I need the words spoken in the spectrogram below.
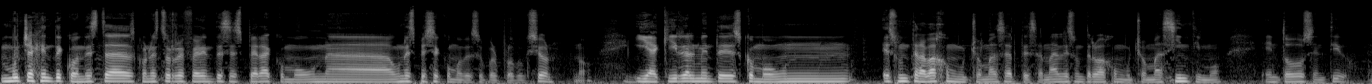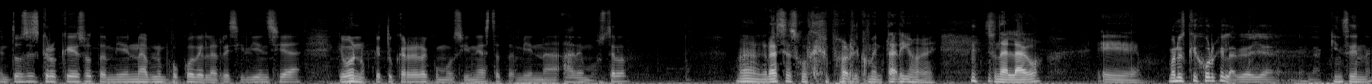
mucha gente con estas con estos referentes espera como una una especie como de superproducción, ¿no? Y aquí realmente es como un es un trabajo mucho más artesanal, es un trabajo mucho más íntimo en todo sentido. Entonces creo que eso también habla un poco de la resiliencia que bueno, que tu carrera como cineasta también ha, ha demostrado. Ah, gracias Jorge por el comentario, eh, es un halago. Eh, Bueno, es que Jorge la vio allá en la quincena.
